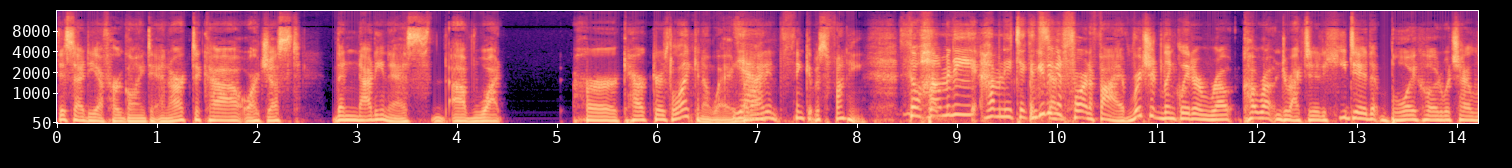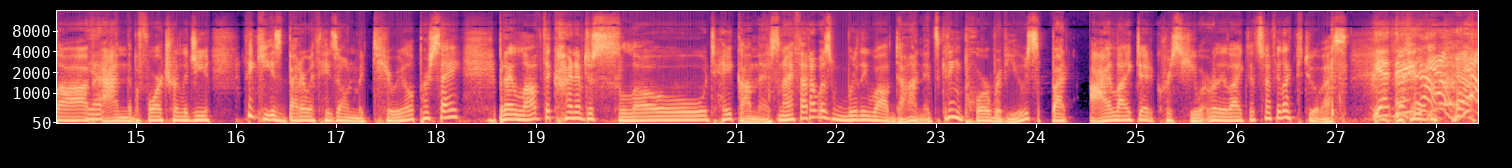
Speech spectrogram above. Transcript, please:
This idea of her going to Antarctica or just the nuttiness of what her character is like in a way. Yeah. But I didn't think it was funny. so how many how many tickets? I'm giving it four out of five. Richard Linklater wrote, co-wrote and directed. He did Boyhood, which I love, Yeah. and the Before trilogy. I think he is better with his own material per se, but I love the kind of just slow take on this, and I thought it was really well done. It's getting poor reviews, but I liked it. Chris Hewitt really liked it, so I feel like the two of us. Yeah, there you go. yeah.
